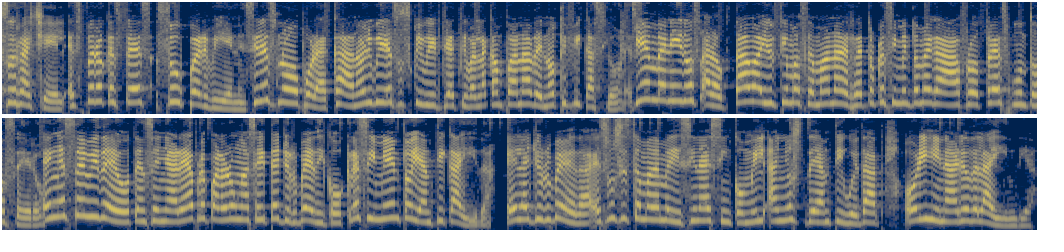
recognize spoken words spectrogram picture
soy Rachel. Espero que estés súper bien. Si eres nuevo por acá, no olvides suscribirte y activar la campana de notificaciones. Bienvenidos a la octava y última semana de Retro Crecimiento Mega Afro 3.0. En este video te enseñaré a preparar un aceite ayurvédico, crecimiento y anticaída. El ayurveda es un sistema de medicina de 5000 años de antigüedad originario de la India.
